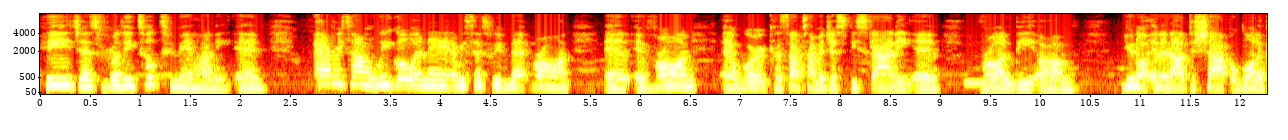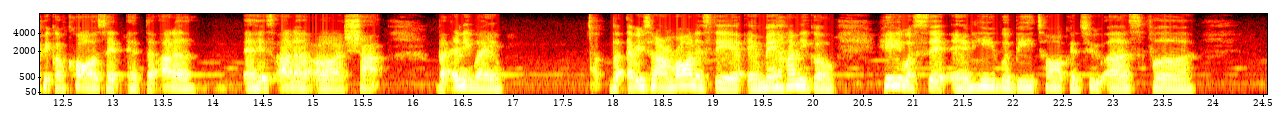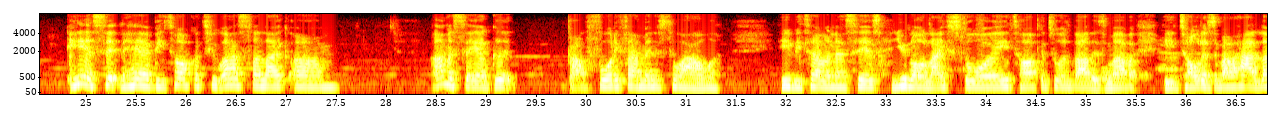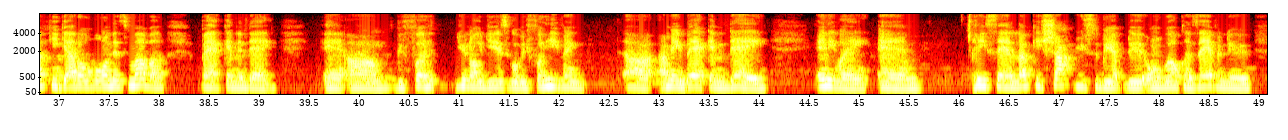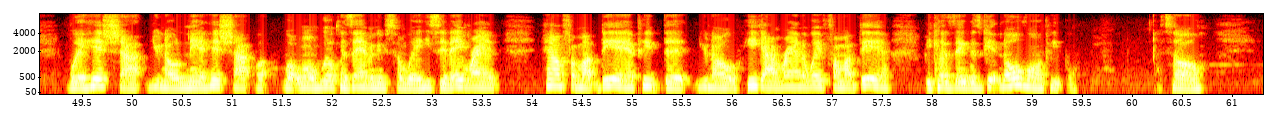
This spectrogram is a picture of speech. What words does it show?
he just really took to me, honey. And every time we go in there, ever since we met Ron, and if Ron at work, because sometimes it just be Scotty and Ron be, um, you know, in and out the shop or going to pick up calls at, at the other, at his other uh, shop. But anyway, but every time Ron is there and man, honey go, he would sit and he would be talking to us for he'll sit here be talking to us for like um I'm gonna say a good about 45 minutes to an hour. He be telling us his, you know, life story, talking to us about his mother. He told us about how lucky got over on his mother back in the day. And um before, you know, years ago, before he even uh I mean back in the day, anyway, and he said Lucky shop used to be up there on Wilkins Avenue where his shop, you know, near his shop, well, on Wilkins Avenue somewhere. He said they ran him from up there, people that, you know, he got ran away from up there because they was getting over on people. So,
